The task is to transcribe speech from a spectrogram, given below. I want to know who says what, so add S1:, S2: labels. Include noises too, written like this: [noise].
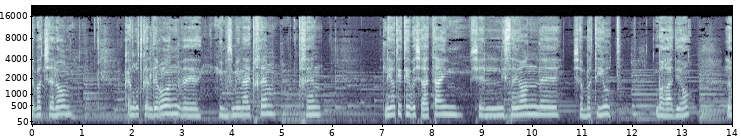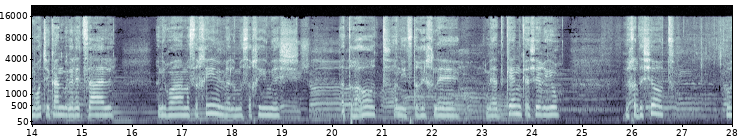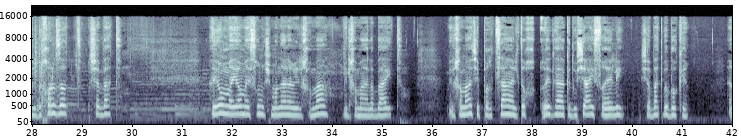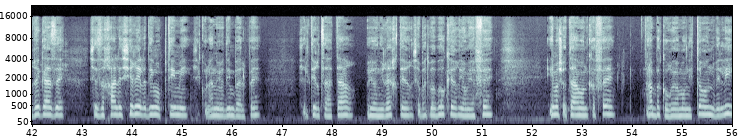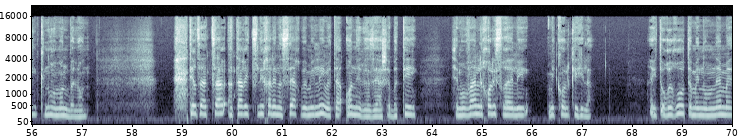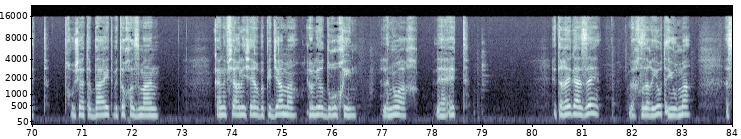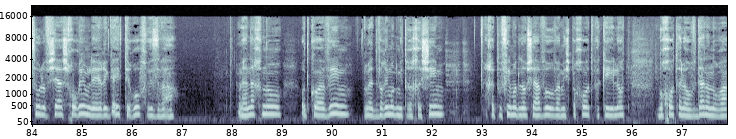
S1: שבת שלום, כאן רות קלדרון ואני מזמינה אתכם, אתכן, להיות איתי בשעתיים של ניסיון לשבתיות ברדיו, למרות שכאן בגלי צה"ל אני רואה מסכים ועל המסכים יש התראות, אני אצטרך ל... לעדכן כאשר יהיו, וחדשות. אבל בכל זאת, שבת. היום, היום ה-28 למלחמה, מלחמה על הבית. מלחמה שפרצה אל תוך רגע הקדושה הישראלי, שבת בבוקר. הרגע הזה שזכה לשיר ילדים אופטימי, שכולנו יודעים בעל פה, של תרצה אתר ויוני רכטר, שבת בבוקר, יום יפה. אמא שותה המון קפה, אבא קורא המון עיתון, ולי קנו המון בלון. תרצה אתר הצליחה לנסח במילים את העונג הזה, השבתי, שמובן לכל ישראלי מכל קהילה. ההתעוררות המנומנמת, תחושת הבית בתוך הזמן. כאן אפשר להישאר בפיג'מה, לא להיות דרוכים, לנוח, להאט. את הרגע הזה, באכזריות איומה, עשו לובשי השחורים לרגעי טירוף וזוועה. ואנחנו עוד כואבים, והדברים עוד מתרחשים, החטופים עוד לא שבו, והמשפחות והקהילות בוכות על האובדן הנורא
